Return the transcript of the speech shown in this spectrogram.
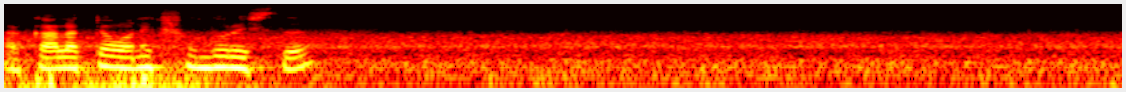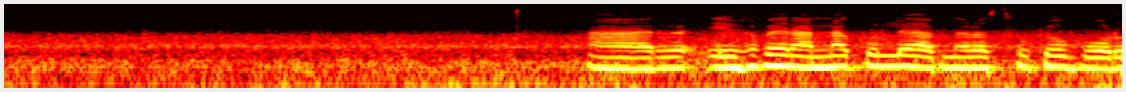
আর কালারটা অনেক সুন্দর এসছে। আর এইভাবে রান্না করলে আপনারা ছোট, বড়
